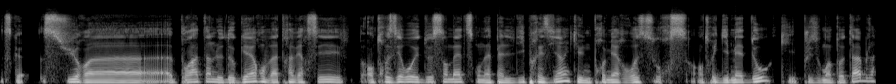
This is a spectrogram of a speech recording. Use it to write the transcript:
Parce que sur, euh, pour atteindre le Dogger, on va traverser entre 0 et 200 mètres ce qu'on appelle l'Iprésien, qui est une première ressource, entre guillemets, d'eau, qui est plus ou moins potable.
